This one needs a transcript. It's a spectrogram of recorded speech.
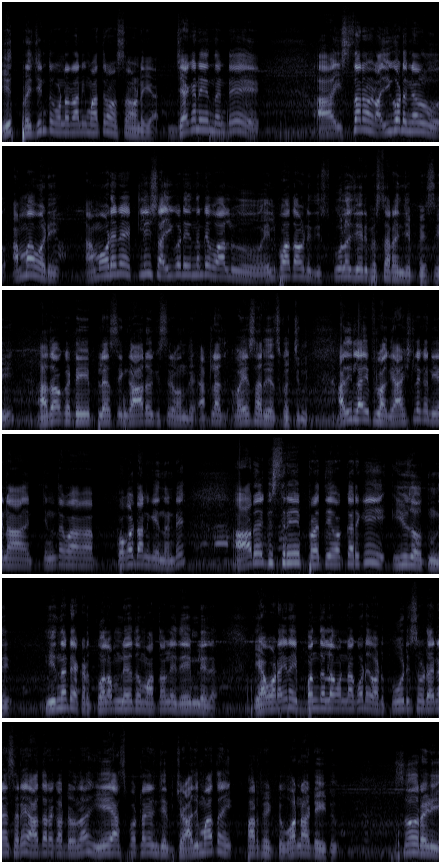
ఏది ప్రజెంట్ ఉండడానికి మాత్రం వస్తామండి ఇక. జగన్ ఏంటంటే ఆ, ఇస్తాను అవి కూడా నిలవు. అమ్మఒడి అమ్మఒడైనా అట్లీస్ట్ అవి కూడా ఏంటంటే వాళ్ళు వెళ్ళిపోతా ఉండేది స్కూల్లో చేర్పిస్తారని చెప్పేసి. అదొకటి ప్లస్ ఇంకా ఆరోగ్యశ్రీ ఉంది. అట్లా వైఎస్ఆర్ తీసుకొచ్చింది అది లైఫ్ లాగ్. యాక్చువల్గా నేను ఇంత పొగడానికి ఏంటంటే ఆరోగ్యశ్రీ ప్రతి ఒక్కరికి యూజ్ అవుతుంది. ఏంటంటే అక్కడ కులం లేదు మతం లేదు ఏం లేదు. ఎవడైనా ఇబ్బందుల్లో ఉన్నా కూడా వాడు కోడిసుడైనా సరే ఆధార్ కార్డు ఉన్నా ఏ హాస్పిటల్ అయినా చేర్పించాడు. అది మాత్రం perfect one not eight so ready.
